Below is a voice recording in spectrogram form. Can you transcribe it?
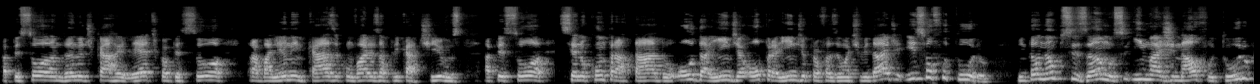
a pessoa andando de carro elétrico, a pessoa trabalhando em casa com vários aplicativos, a pessoa sendo contratado ou da Índia ou para a Índia para fazer uma atividade, isso é o futuro. Então não precisamos imaginar o futuro,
